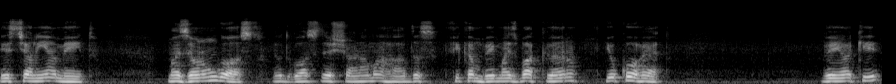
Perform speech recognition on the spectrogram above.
este alinhamento. Mas eu não gosto. Eu gosto de deixar amarradas, fica bem mais bacana e o correto. Venho aqui,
